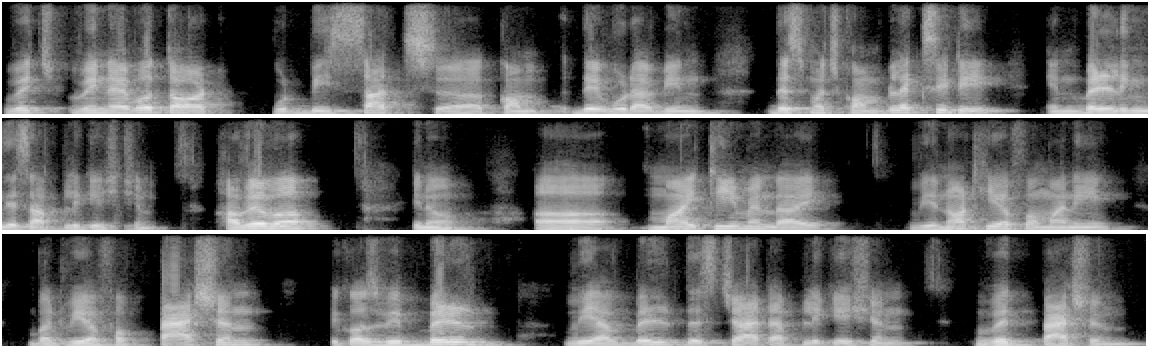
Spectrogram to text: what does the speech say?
which we never thought would be such, uh, com there would have been this much complexity in building this application. However, you know, uh, my team and I, we are not here for money, but we are for passion because we build, we have built this chat application with passion.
